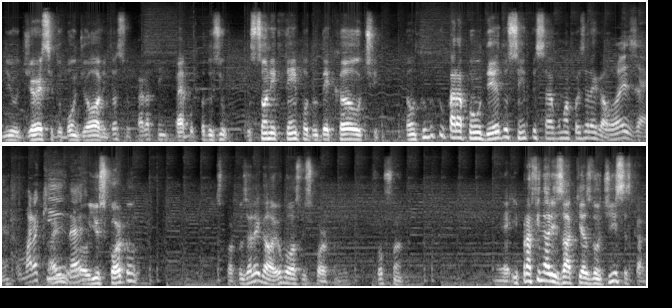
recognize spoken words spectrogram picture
New Jersey do Bon Jovi, então assim, o cara tem, é, produziu o Sonic Temple do The Cult, então, tudo que o cara põe o dedo sempre sai alguma coisa legal. Pois é. Tomara que, Aí, né? E o Scorpion. Scorpions é legal, eu gosto do Scorpion, sou fã. É, e para finalizar aqui as notícias, cara,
